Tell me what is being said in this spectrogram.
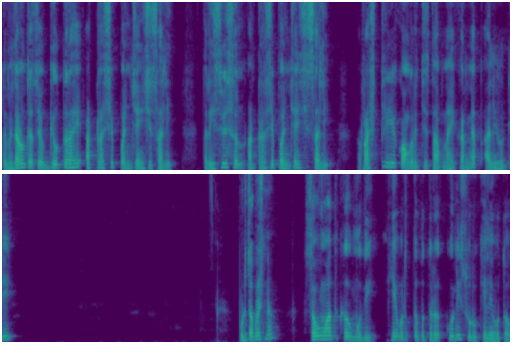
तर मित्रांनो त्याचं योग्य उत्तर आहे अठराशे पंच्याऐंशी साली. तर इसवी सन अठराशे पंच्याऐंशी साली राष्ट्रीय काँग्रेसची स्थापना ही करण्यात आली होती. पुढचा प्रश्न संवाद कौमुदी हे वृत्तपत्र कोणी सुरू केले होतं?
